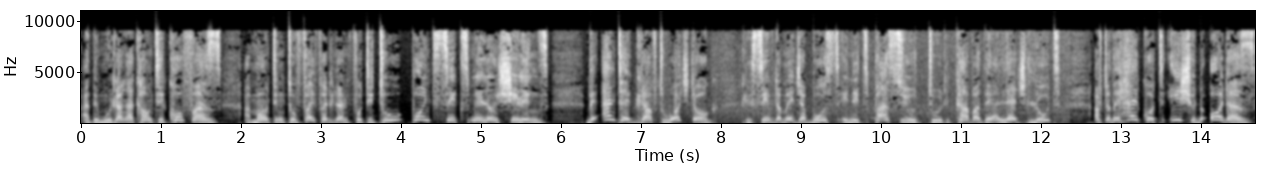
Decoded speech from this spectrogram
at the Murang'a County coffers amounting to 542.6 million shillings. The anti-graft watchdog received a major boost in its pursuit to recover the alleged loot after the High Court issued orders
